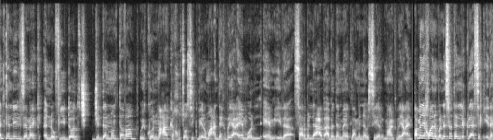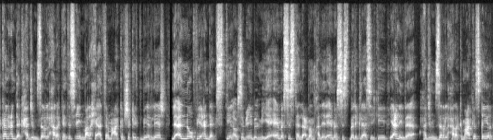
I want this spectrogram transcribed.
أنت اللي يلزمك إنه في dodge جدا منتظم ويكون معك خصوصي كبير وما عندك ضياع aim وال aim إذا صار باللاعب ابدا ما يطلع منه ويصير معك ضياع aim. طبعا يا اخوان بالنسبة للكلاسيك إذا كان عندك حجم زر الحركة 90 ما راح يأثر معك بشكل كبير. ليش؟ لأنه في عندك 60 أو 70% aim assist اللعبة مخلي ال aim assist بالكلاسيكي. يعني إذا حجم زر الحركة معك صغير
